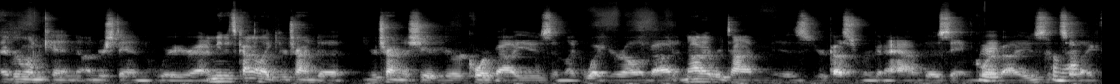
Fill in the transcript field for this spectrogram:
everyone can understand where you're at. I mean it's kind of like you're trying to you're trying to share your core values and like what you're all about and not every time is your customer going to have those same core Right. values and so like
